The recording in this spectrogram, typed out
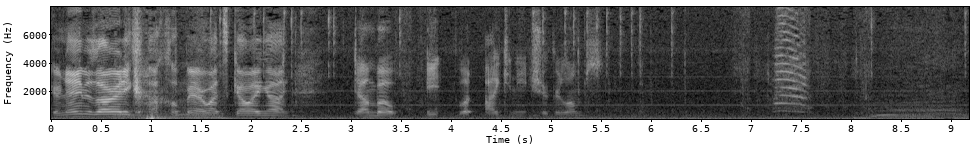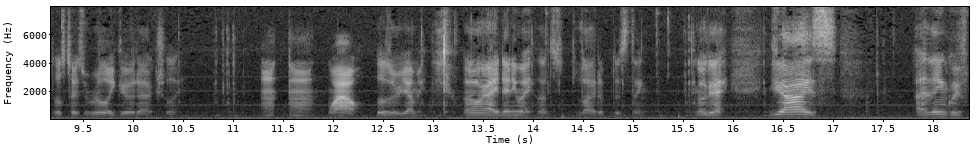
your name is already Grunkle Bear. What's going on? Dumbo, eat what? I can eat sugar lumps. Those taste really good, actually. Mm -mm. Wow, those are yummy. Alright, anyway, let's light up this thing. Okay, guys, I think we've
